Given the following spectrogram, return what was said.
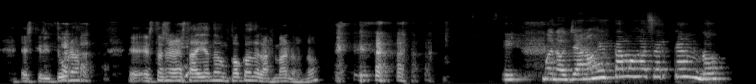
escritura, eh, esto se nos está yendo un poco de las manos, ¿no? Sí, bueno, ya nos estamos acercando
